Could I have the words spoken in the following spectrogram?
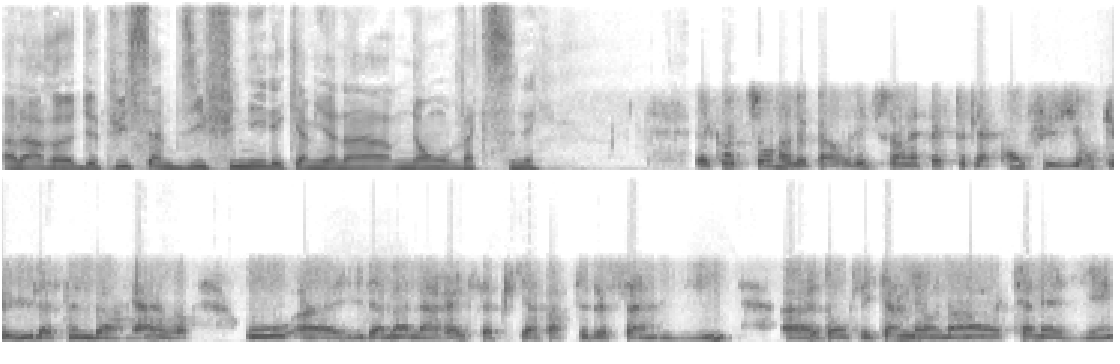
Alors, euh, depuis samedi, fini les camionneurs non vaccinés. Écoute, ça, on en a parlé. Tu t'en rappelles toute la confusion qu'il y a eu la semaine dernière, où, euh, évidemment, la règle s'appliquait à partir de samedi. Euh, donc, les camionneurs canadiens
